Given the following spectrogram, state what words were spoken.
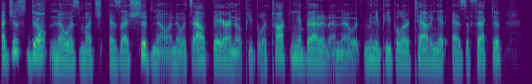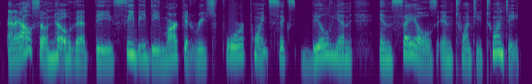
I just don't know as much as I should know. I know it's out there. I know people are talking about it. I know it, many people are touting it as effective. And I also know that the CBD market reached 4.6 billion in sales in 2020,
